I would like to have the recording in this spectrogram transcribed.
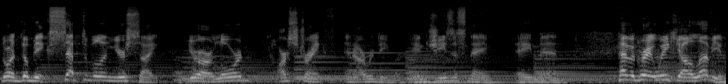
Lord, they'll be acceptable in your sight. You're our Lord, our strength, and our Redeemer. In Jesus' name, amen. Have a great week, y'all. Love you.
